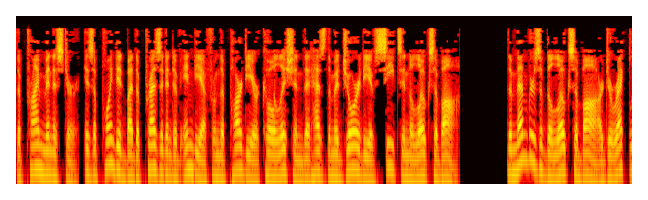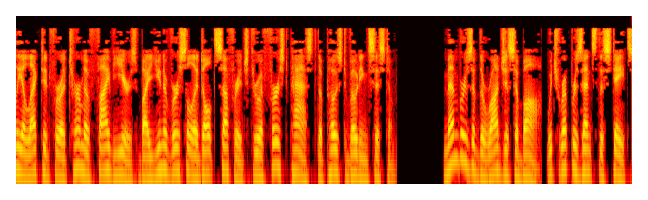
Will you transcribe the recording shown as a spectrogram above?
the Prime Minister, is appointed by the President of India from the party or coalition that has the majority of seats in the Lok Sabha. The members of the Lok Sabha are directly elected for a term of five years by universal adult suffrage through a first-past-the-post voting system. Members of the Rajya Sabha, which represents the states,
